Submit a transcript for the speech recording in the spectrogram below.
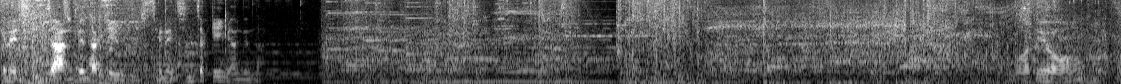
쟤네 진짜 안 된다 게임. 쟤네 진짜 게임이 안 된다. 안녕하세요.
